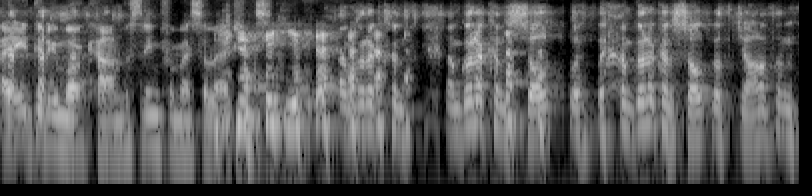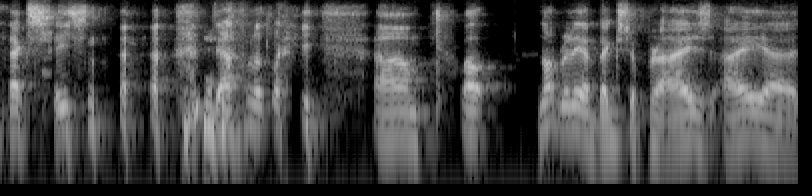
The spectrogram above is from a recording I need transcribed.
I need to do more canvassing for my selections. yeah. I'm going to con- I'm going to consult with I'm going to consult with Jonathan next season. Definitely. Um, well, not really a big surprise. I, uh,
